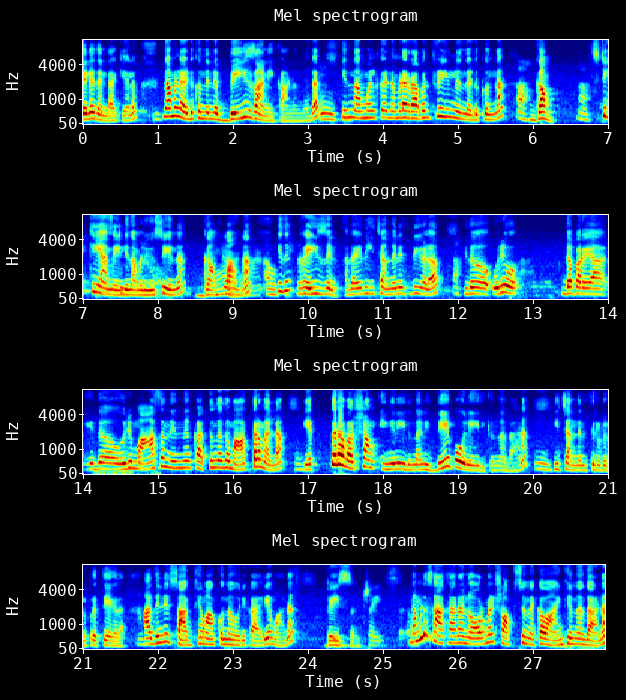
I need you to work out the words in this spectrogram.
വലുതുണ്ടാക്കിയാലും നമ്മൾ എടുക്കുന്നതിന്റെ ബേസ് ആണ് ഈ കാണുന്നത്. ഇത് നമ്മൾക്ക് നമ്മുടെ റബ്ബർ ട്രീയിൽ നിന്ന് എടുക്കുന്ന ഗം. സ്റ്റിക്ക് ചെയ്യാൻ വേണ്ടി നമ്മൾ യൂസ് ചെയ്യുന്ന ഗമ്മാണ് ഇത് റൈസിൻ അതായത് ഈ ചന്ദനത്തിരികൾ ഇത് ഒരു എന്താ പറയാ ഇത് ഒരു മാസം നിന്ന് കത്തുന്നത് മാത്രമല്ല എത്ര വർഷം ഇങ്ങനെ ഇരുന്നാൽ ഇതേപോലെ ഇരിക്കുന്നതാണ് ഈ ചന്ദനത്തിലൂടെ ഒരു പ്രത്യേകത. അതിന് സാധ്യമാക്കുന്ന ഒരു കാര്യമാണ് റേസൺ. നമ്മൾ സാധാരണ നോർമൽ ഷോപ്സിൽ നിന്നൊക്കെ വാങ്ങിക്കുന്നതാണ്.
